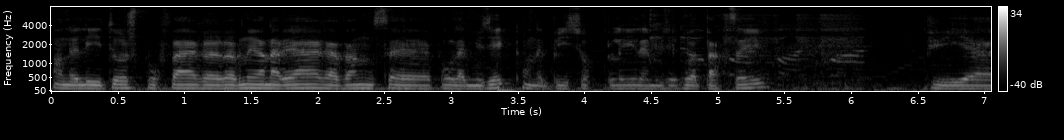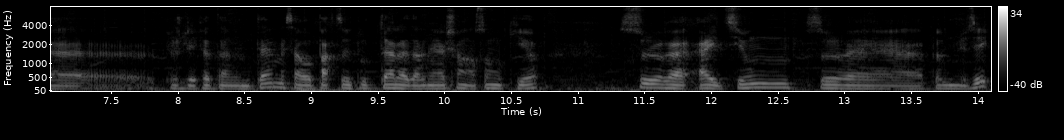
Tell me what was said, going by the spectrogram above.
On a les touches pour faire euh, revenir en arrière, avance euh, pour la musique. On appuie sur play, la musique va partir. Puis, euh, je l'ai fait en même temps, mais ça va partir tout le temps la dernière chanson qu'il y a sur iTunes, sur Apple Music.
